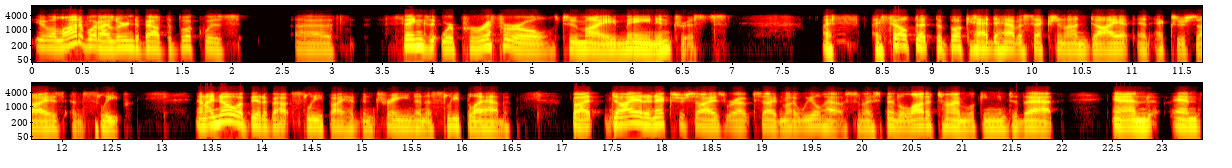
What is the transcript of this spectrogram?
you know a lot of what I learned about the book was uh, things that were peripheral to my main interests. I, f- I felt that the book had to have a section on diet and exercise and sleep. And I know a bit about sleep. I had been trained in a sleep lab, but diet and exercise were outside my wheelhouse. And I spent a lot of time looking into that and, and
